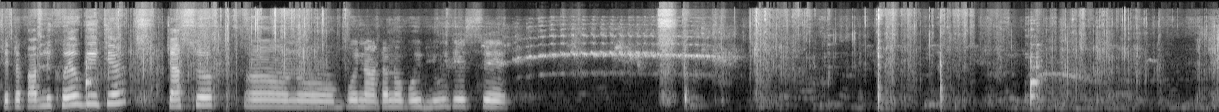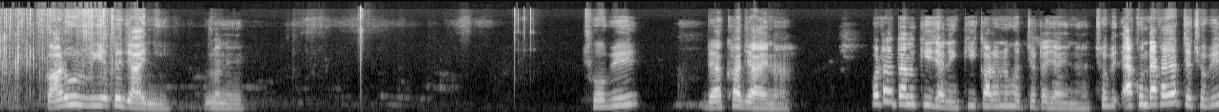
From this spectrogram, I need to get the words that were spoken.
সেটা পাবলিক হয়েও গিয়েছে, চারশো নব্বই না আটানব্বই ভিউজ এসছে। কারুর ইয়েতে যায়নি মানে ছবি দেখা যায় না। ওটা তাহলে কি জানি, কি কারণে হচ্ছে ওটা জানি না। ছবি, এখন দেখা যাচ্ছে ছবি?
